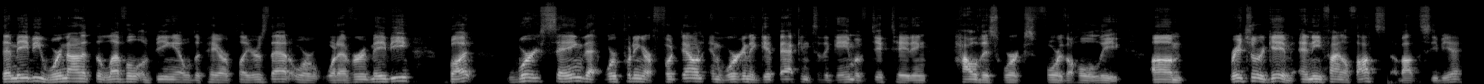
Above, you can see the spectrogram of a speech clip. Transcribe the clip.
that maybe we're not at the level of being able to pay our players that or whatever it may be. But we're saying that we're putting our foot down and we're going to get back into the game of dictating how this works for the whole league. Um, Rachel or Gabe, any final thoughts about the CBA?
